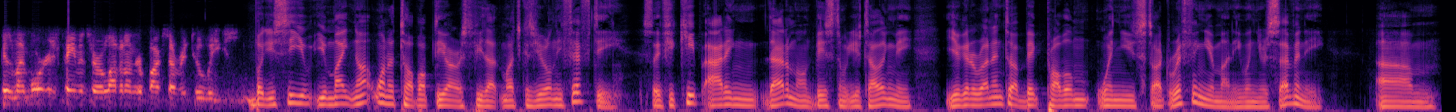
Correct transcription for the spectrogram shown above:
because my mortgage payments are eleven hundred bucks every two weeks. But you see, you, you might not want to top up the RSP that much because you're only fifty. So if you keep adding that amount based on what you're telling me, you're going to run into a big problem when you start riffing your money when you're seventy. Um,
